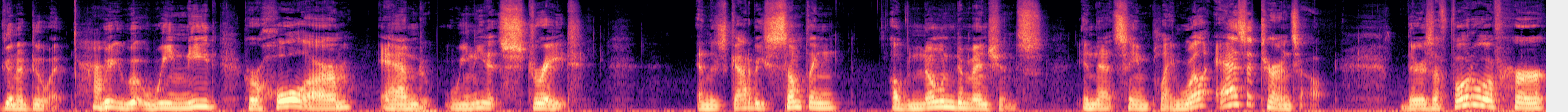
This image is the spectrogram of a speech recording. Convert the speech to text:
going to do it. We, we need her whole arm and we need it straight. And there's got to be something of known dimensions in that same plane. Well, as it turns out, there's a photo of her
